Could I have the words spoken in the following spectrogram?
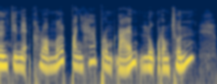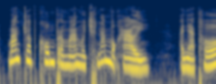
និងជាអ្នកឃ្លាំមើលបញ្ហាព្រំដែនលោករងឈុនបានជាប់ឃុំប្រមាណ1ឆ្នាំមកហើយអញ្ញាធរ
